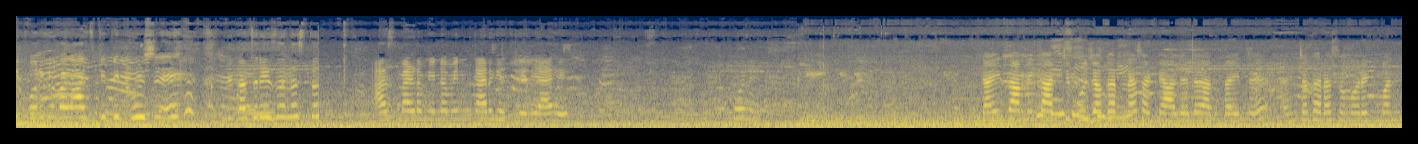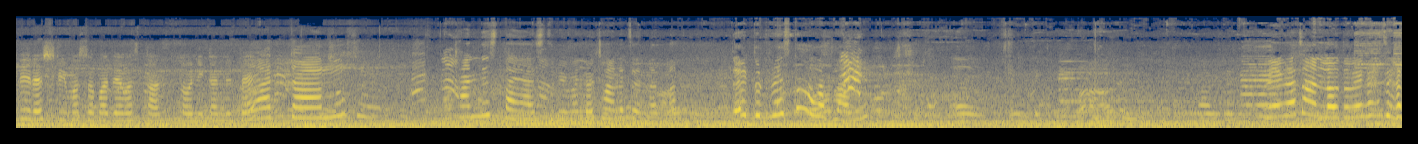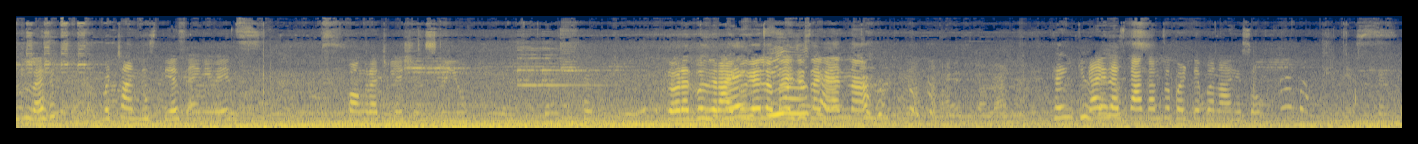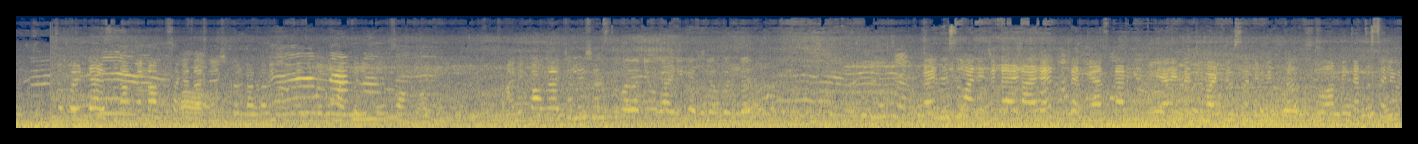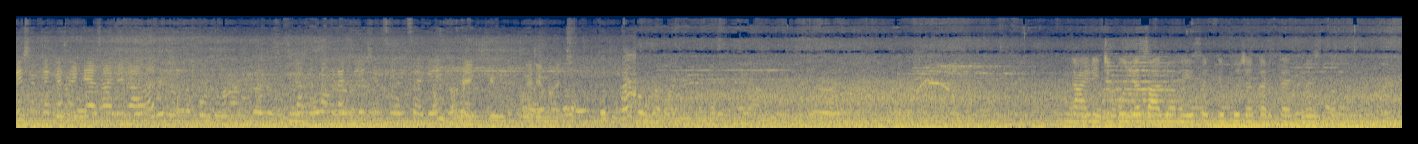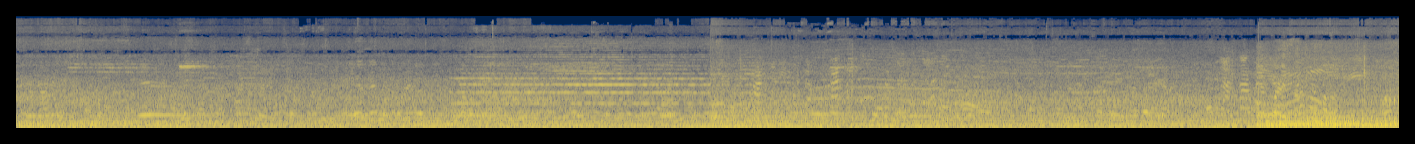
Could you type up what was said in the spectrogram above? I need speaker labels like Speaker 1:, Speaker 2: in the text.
Speaker 1: ही पोरगी बघा आज किती खुश आहे. बिकॉज रिझन असतं. आज मॅडमने नवीन कार घेतलेली आहे. कोण आहे? काहीच आम्ही कारची पूजा करण्यासाठी आलेलो आहे आता इथे. यांच्या घरासमोर एक मंदिर आहे श्री मसोबा देवस्थान लोणीकंद इथे छान दिसत आहे आज तुम्ही म्हणलं छानच येणार ना. तर तू ड्रेस का घातला आली? वेगळाच आणला होता वेगळाच घातलाय. बट छान दिसतेस एनिवेज कॉंग्रॅच्युलेशन्स टू यू जोरात बोल ऐकू गेलं पाहिजे सगळ्यांना.
Speaker 2: थँक्यू
Speaker 1: काही आज काकांचा बर्थडे पण आहे सो बर्थडे आहे काकांना आम्ही सगळ्यांना विश कर काका विश आणि कॉंग्रॅच्युलेशन तुम्हाला न्यू गाडी घेतल्याबद्दल. काही दिवस वाणीचे डॅड आहेत त्यांनी आज कार घेतली आहे त्यांच्या वाढदिवसानिमित्त सो आम्ही त्याचं सेलिब्रेशन करण्यासाठी आज आलेलो आहोत कॉंग्रॅच्युलेशन सगळे
Speaker 3: थँक्यू व्हेरी मच
Speaker 1: गाडीची पूजा चालू आहे सगळी पूजा करतायत मस्त.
